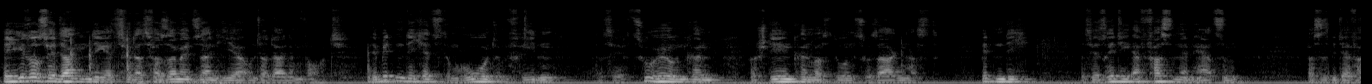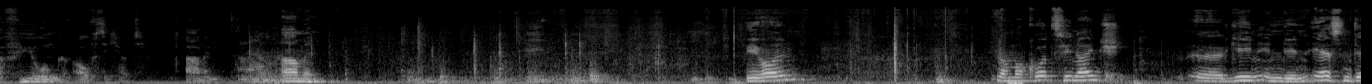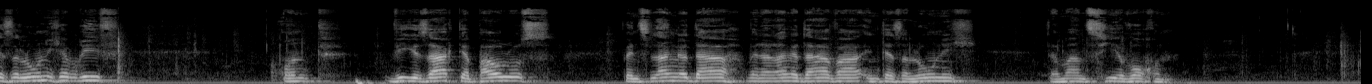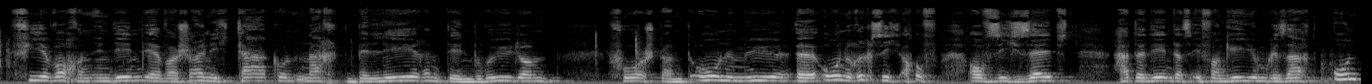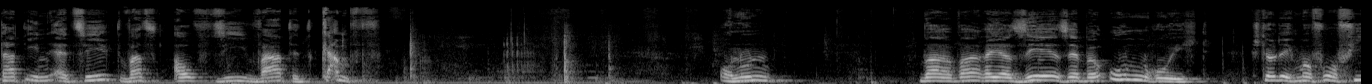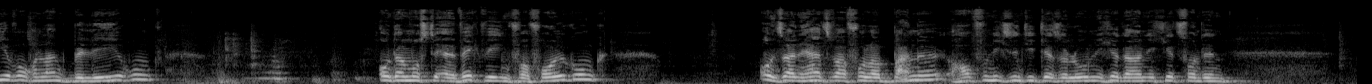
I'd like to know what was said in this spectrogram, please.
Herr Jesus, wir danken dir jetzt für das Versammeltsein hier unter deinem Wort. Wir bitten dich jetzt um Ruhe und um Frieden, dass wir zuhören können, verstehen können, was du uns zu sagen hast. Bitten dich, dass wir es richtig erfassen im Herzen, was es mit der Verführung auf sich hat. Amen. Amen. Wir wollen noch mal kurz hineingehen in den ersten Thessalonicher Brief. Und wie gesagt, der Paulus, wenn's lange da, wenn er lange da war in Thessalonich, da waren es vier Wochen. Vier Wochen, in denen er wahrscheinlich Tag und Nacht belehrend den Brüdern vorstand, ohne Mühe, äh, ohne Rücksicht auf, auf sich selbst, hat er denen das Evangelium gesagt und hat ihnen erzählt, was auf sie wartet. Kampf. Und nun war, war er ja sehr, sehr beunruhigt. Stellt euch mal vor, vier Wochen lang Belehrung und dann musste er weg wegen Verfolgung und sein Herz war voller Bange. Hoffentlich sind die Thessalonicher da nicht jetzt von den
